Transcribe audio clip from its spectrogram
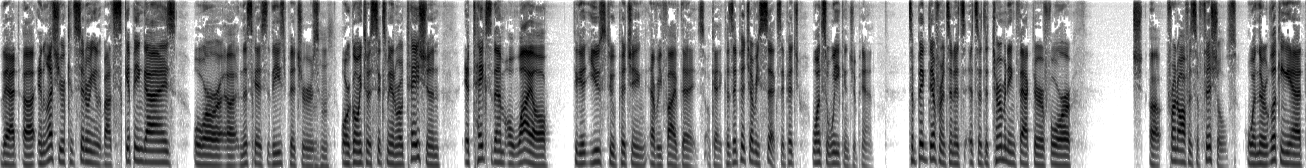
that uh, unless you're considering about skipping guys or uh, in this case, these pitchers, mm-hmm. or going to a six man rotation, it takes them a while to get used to pitching every five days, okay? Because they pitch every six, they pitch once a week in Japan it's a big difference, and it's it's a determining factor for uh, front office officials when they're looking at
